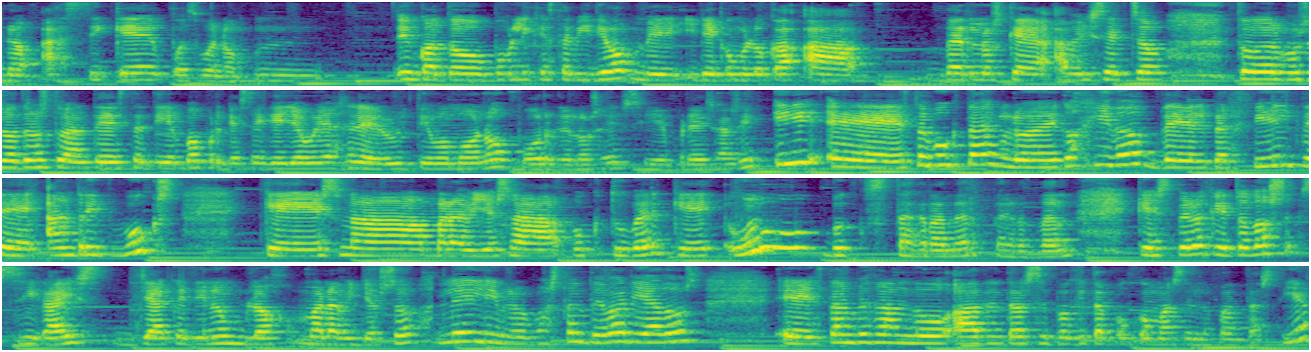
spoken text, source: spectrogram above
no. Así que, pues bueno, mm, en cuanto publique este vídeo me iré como loca a ver los que habéis hecho todos vosotros durante este tiempo porque sé que yo voy a ser el último mono porque lo sé, siempre es así. Y eh, este book tag lo he cogido del perfil de Unread Books que es una maravillosa booktuber que... Uh, bookstagrammer, perdón, que espero que todos sigáis ya que tiene un blog maravilloso. Lee libros bastante variados, eh, está empezando a adentrarse poquito a poco más en la fantasía.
